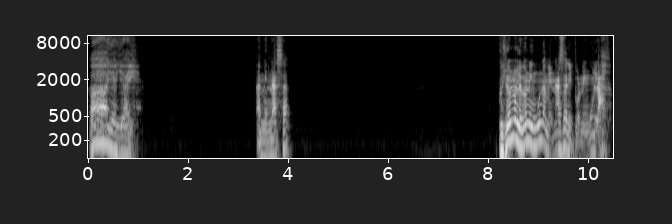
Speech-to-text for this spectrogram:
Ay, ay, ay. ¿Amenaza? Pues yo no le veo ninguna amenaza ni por ningún lado.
